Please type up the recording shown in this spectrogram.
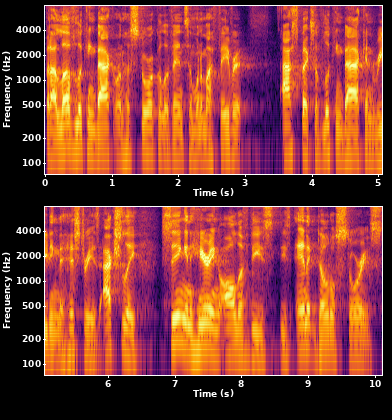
but I love looking back on historical events. And one of my favorite aspects of looking back and reading the history is actually seeing and hearing all of these, these anecdotal stories.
